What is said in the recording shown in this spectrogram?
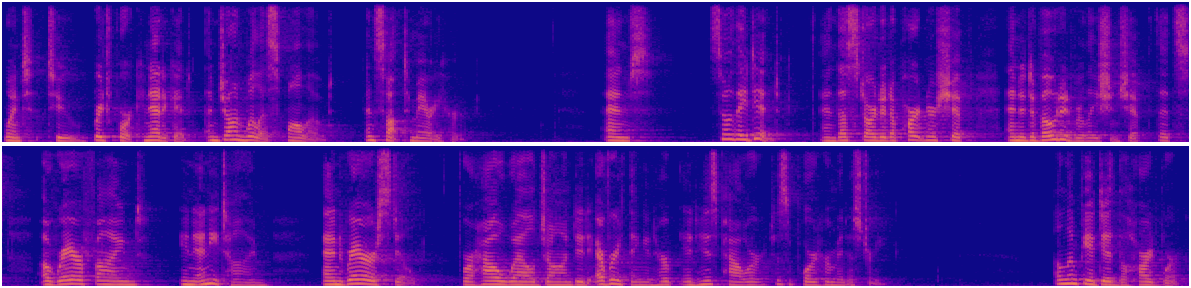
went to Bridgeport, Connecticut, and John Willis followed and sought to marry her. And so they did, and thus started a partnership and a devoted relationship that's a rare find in any time, and rarer still for how well John did everything in, her, in his power to support her ministry. Olympia did the hard work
